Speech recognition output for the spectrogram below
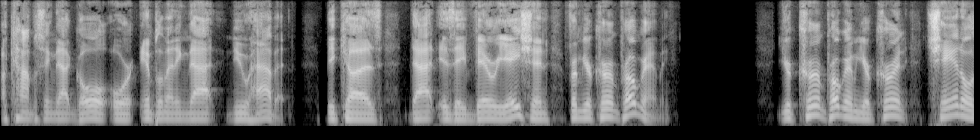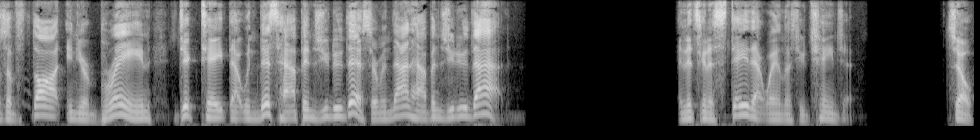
accomplishing that goal or implementing that new habit because that is a variation from your current programming. Your current programming, your current channels of thought in your brain dictate that when this happens, you do this, or when that happens, you do that. And it's going to stay that way unless you change it. So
